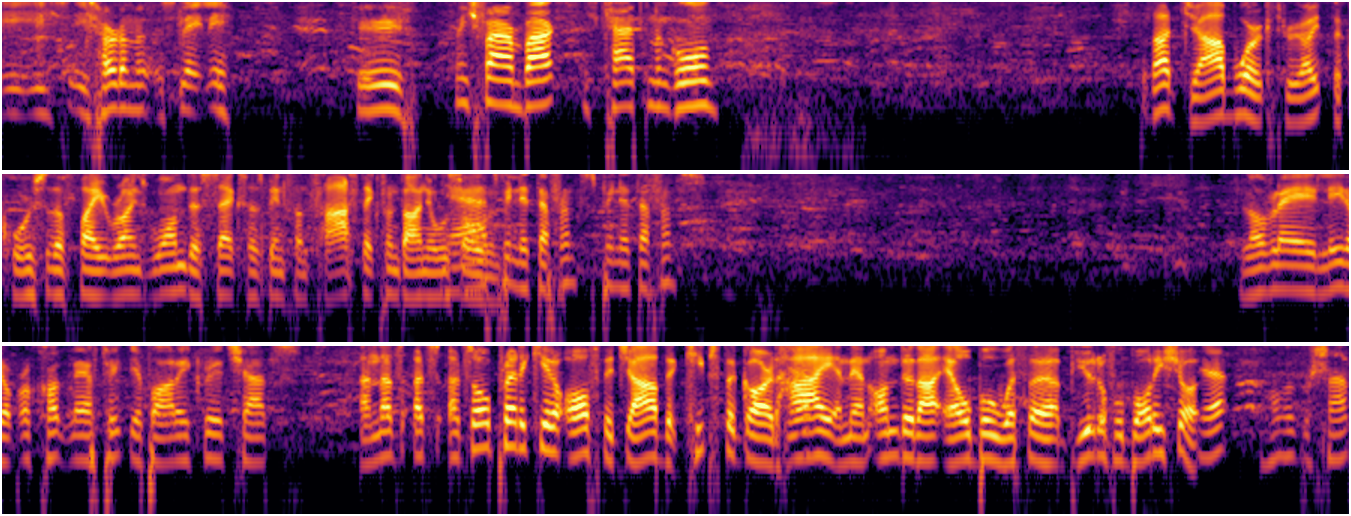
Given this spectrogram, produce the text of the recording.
he- he's, he's hurt him slightly. Good. He's firing back. He's catching and going. That jab work throughout the course of the fight, rounds one to six, has been fantastic from Daniel Yeah, O'Sullivan. it's been a difference. It's been a difference. Lovely lead uppercut, left hook to your body. Great shots. And that's, that's that's all predicated off the jab that keeps the guard high and then under that elbow with a beautiful body shot. Yeah, 100%.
